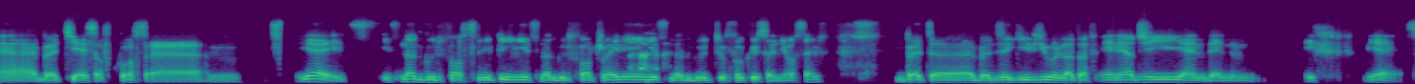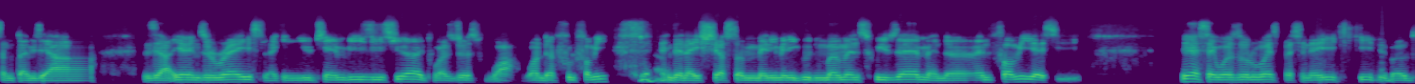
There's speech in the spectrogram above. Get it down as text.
Uh, but yes of course um, yeah it's it's not good for sleeping. It's not good for training. It's not good to focus on yourself but uh, but they give you a lot of energy and then if yeah sometimes they are they are here in the race like in UTMB this year it was just wow wonderful for me yeah. and then I share some many many good moments with them and uh, and for me yes yes I was always passionate about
